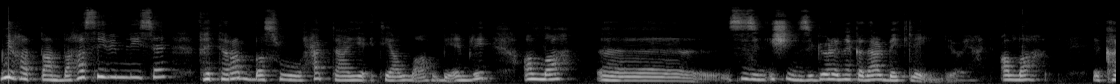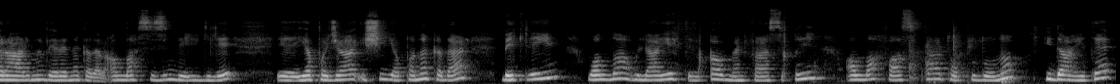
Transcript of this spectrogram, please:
Bu cihattan daha sevimli ise feterabbasu hatta ye'tiyallahu bi emri Allah e, sizin işinizi görene kadar bekleyin diyor yani. Allah e, kararını verene kadar Allah sizinle ilgili yapacağı işi yapana kadar bekleyin. Vallahu la yehdil kavmel fasikin. Allah fasıklar topluluğunu hidayete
